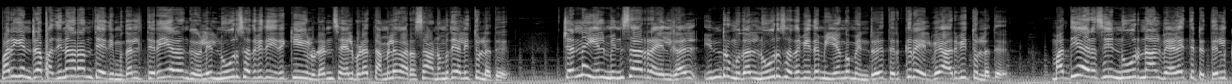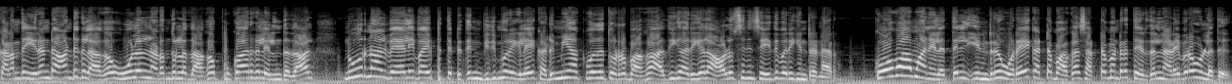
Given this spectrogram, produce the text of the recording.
வருகின்ற பதினாறாம் தேதி முதல் திரையரங்குகளில் நூறு சதவீத இருக்கைகளுடன் செயல்பட தமிழக அரசு அனுமதி அளித்துள்ளது. சென்னையில் மின்சார ரயில்கள் இன்று முதல் நூறு சதவீதம் இயங்கும் என்று தெற்கு ரயில்வே அறிவித்துள்ளது. மத்திய அரசின் நூறு நாள் வேலை திட்டத்தில் கடந்த இரண்டு ஆண்டுகளாக ஊழல் நடந்துள்ளதாக புகார்கள் எழுந்ததால் நூறு நாள் வேலை வாய்ப்பு திட்டத்தின் விதிமுறைகளை கடுமையாக்குவது தொடர்பாக அதிகாரிகள் ஆலோசனை செய்து வருகின்றனர். கோவா மாநிலத்தில் இன்று ஒரே கட்டமாக சட்டமன்ற தேர்தல் நடைபெற உள்ளது.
